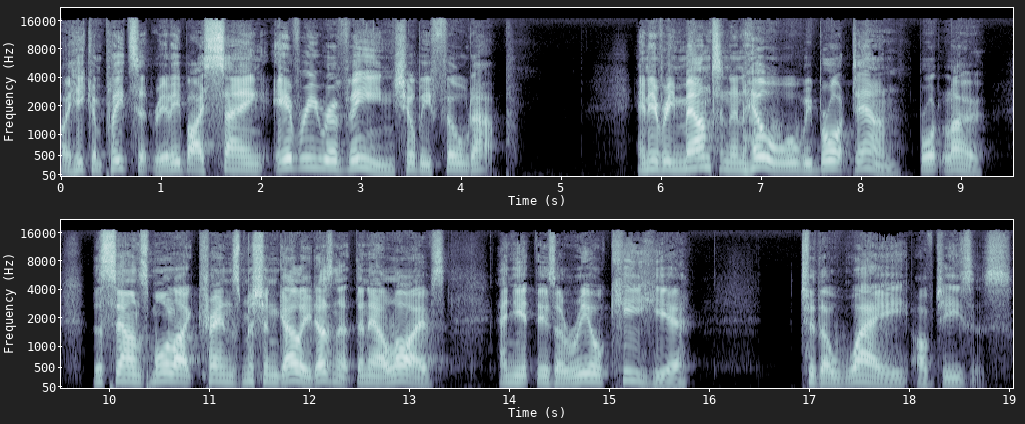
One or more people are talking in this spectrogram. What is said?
or he completes it really by saying, Every ravine shall be filled up, and every mountain and hill will be brought down, brought low. This sounds more like Transmission Gully, doesn't it, than our lives? And yet there's a real key here to the way of Jesus.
